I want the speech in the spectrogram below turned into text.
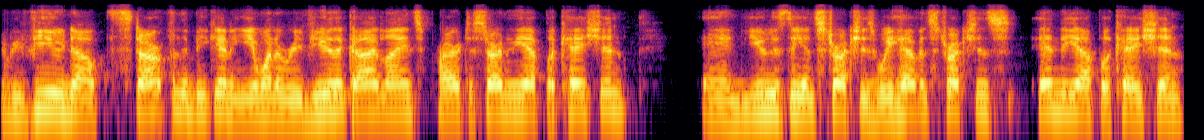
Review now, start from the beginning. You want to review the guidelines prior to starting the application and use the instructions. We have instructions in the application.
